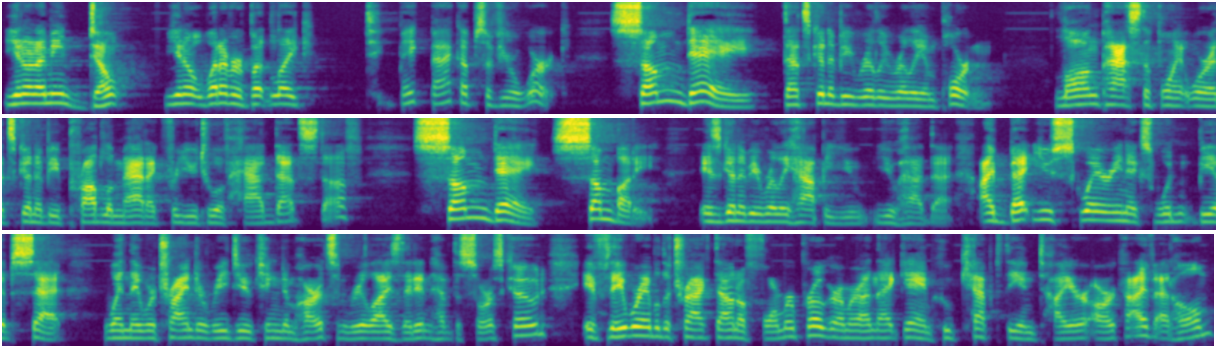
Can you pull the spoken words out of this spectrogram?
You know what I mean? Don't, you know, whatever, but like t- make backups of your work. Someday that's going to be really, really important. Long past the point where it's going to be problematic for you to have had that stuff someday somebody is going to be really happy you you had that. I bet you Square Enix wouldn't be upset when they were trying to redo Kingdom Hearts and realized they didn't have the source code. If they were able to track down a former programmer on that game who kept the entire archive at home,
